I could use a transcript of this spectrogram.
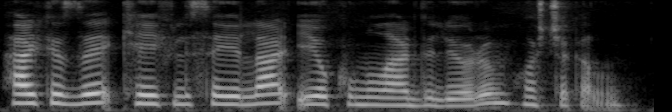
Herkese keyifli seyirler, iyi okumalar diliyorum. Hoşçakalın.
